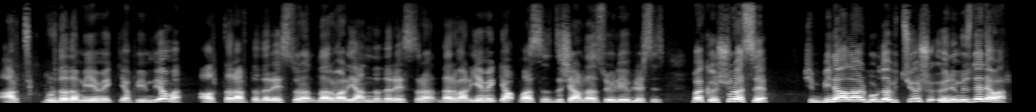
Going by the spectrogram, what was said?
artık burada da mı yemek yapayım diyor ama alt tarafta da restoranlar var, yanında da restoranlar var. Yemek yapmazsınız dışarıdan söyleyebilirsiniz. Bakın şurası, şimdi binalar burada bitiyor. Şu önümüzde ne var?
